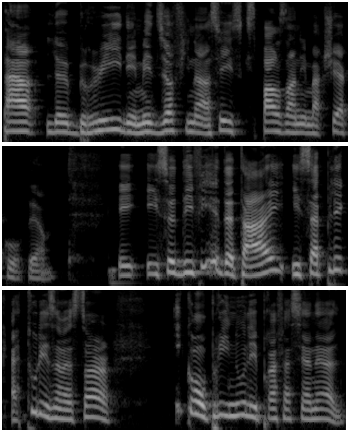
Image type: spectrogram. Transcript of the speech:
par le bruit des médias financiers et ce qui se passe dans les marchés à court terme. Et, ce défi est de taille et s'applique à tous les investisseurs, y compris nous les professionnels.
